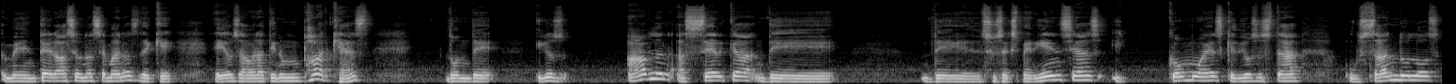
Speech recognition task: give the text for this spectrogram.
me entero hace unas semanas de que ellos ahora tienen un podcast donde ellos hablan acerca de, de sus experiencias y cómo es que Dios está usándolos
